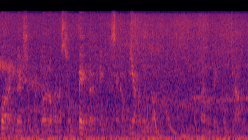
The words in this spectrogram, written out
Sporrenberg se ocultó en la operación Paperclip y se cambiaron el nombre. Bueno, te encontramos.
